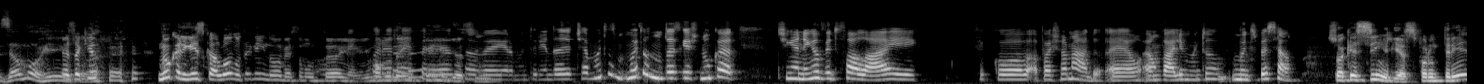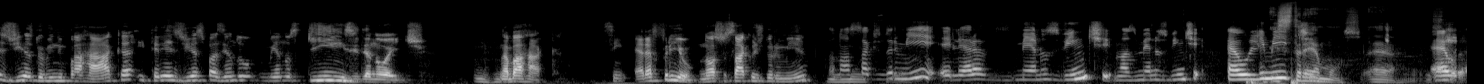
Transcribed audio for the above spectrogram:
Zé Morrinho. Essa aqui-. Nunca ninguém escalou, não tem nem nome essa montanha. E uma montanha 43 incrível, assim. também, era muito linda. Tinha muitas, muitas montanhas que a gente nunca tinha nem ouvido falar e ficou apaixonado. É, é um vale muito, muito especial. Só que assim, Elias, foram três dias dormindo em barraca e três dias fazendo menos 15 de noite Uhum. na barraca. Assim, era frio. Nosso saco de dormir, O nosso saco de dormir, ele era menos 20, mas menos 20 é o limite. Extremos, é. É, o-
